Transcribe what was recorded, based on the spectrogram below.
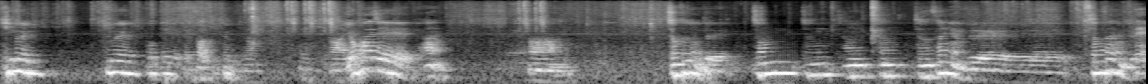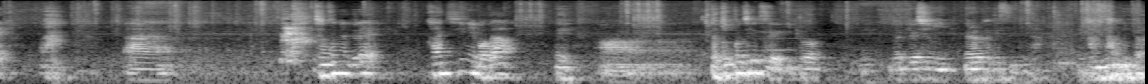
힘을 힘을 보태게 돼서 기쁩니다. 네, 어, 영화제에 대한 어, 청소년들의 청청청청 청소년들의 청소년들의 아, 청소년들의 관심이보다 네, 아, 더 깊어질 수 있도록 네, 열- 열심히 노력하겠습니다. 네, 감사합니다.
